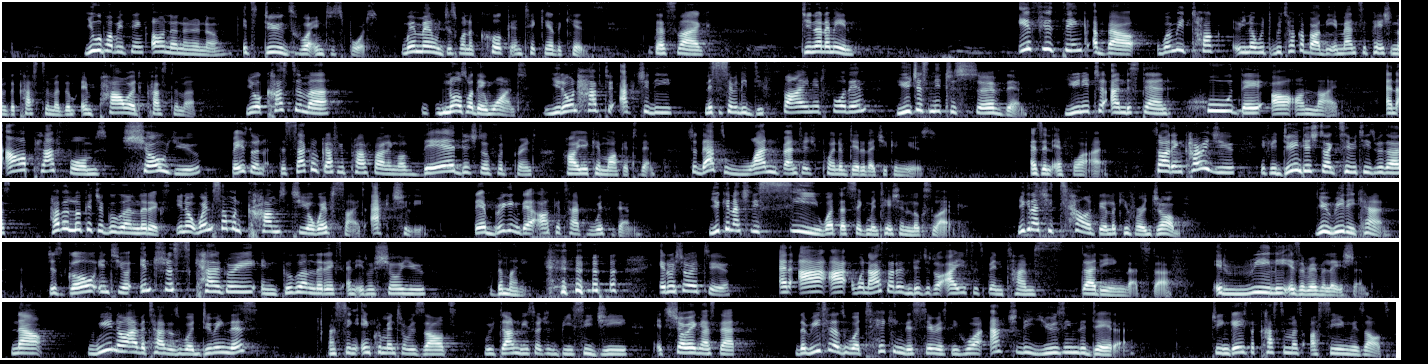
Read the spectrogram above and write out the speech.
You would probably think, oh, no, no, no, no. It's dudes who are into sport. Women would just want to cook and take care of the kids. That's like, do you know what I mean? If you think about, when we talk, you know, we, we talk about the emancipation of the customer, the empowered customer, your customer knows what they want. You don't have to actually necessarily define it for them. You just need to serve them. You need to understand who they are online. And our platforms show you based on the psychographic profiling of their digital footprint, how you can market to them. So that's one vantage point of data that you can use as an FYI. So I'd encourage you, if you're doing digital activities with us, have a look at your Google Analytics. You know, when someone comes to your website, actually, they're bringing their archetype with them. You can actually see what that segmentation looks like. You can actually tell if they're looking for a job. You really can. Just go into your interests category in Google Analytics and it will show you the money. it will show it to you. And I, I, when I started in digital, I used to spend time studying that stuff. It really is a revelation. Now, we know advertisers who are doing this are seeing incremental results. We've done research with BCG. It's showing us that the retailers who are taking this seriously, who are actually using the data to engage the customers, are seeing results.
